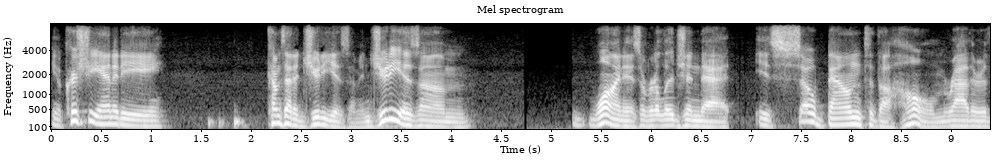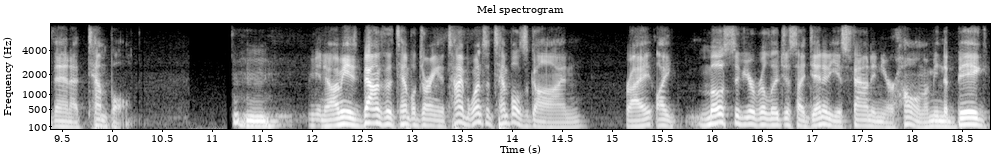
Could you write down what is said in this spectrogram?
you know Christianity comes out of Judaism, and Judaism, one, is a religion that is so bound to the home rather than a temple. Mm-hmm. You know, I mean, it's bound to the temple during the time, but once the temple's gone, right? Like most of your religious identity is found in your home. I mean, the big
